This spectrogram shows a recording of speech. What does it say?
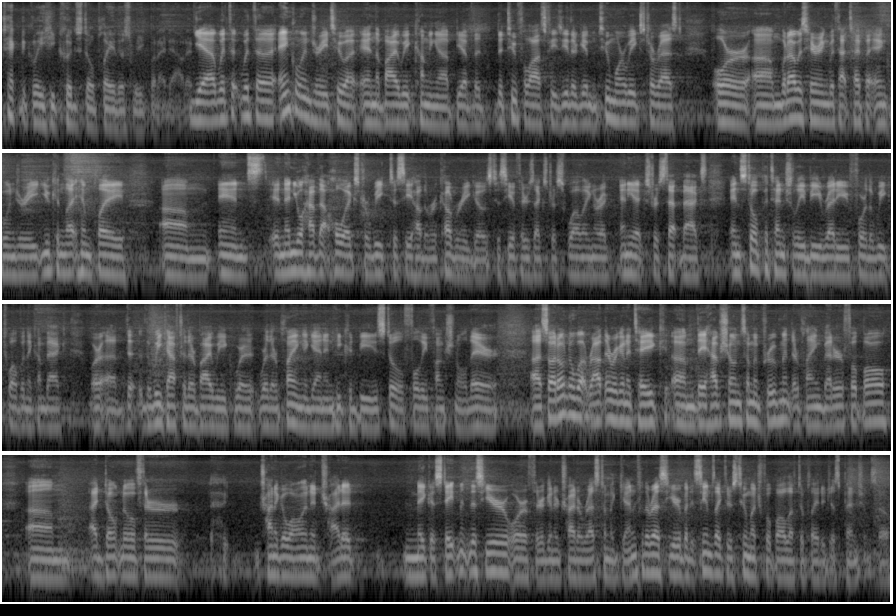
technically he could still play this week, but I doubt it. Yeah, with the, with the ankle injury too, uh, and the bye week coming up, you have the, the two philosophies: either give him two more weeks to rest, or um, what I was hearing with that type of ankle injury, you can let him play, um, and and then you'll have that whole extra week to see how the recovery goes, to see if there's extra swelling or any extra setbacks, and still potentially be ready for the week 12 when they come back. Or uh, the, the week after their bye week, where, where they're playing again, and he could be still fully functional there. Uh, so I don't know what route they were going to take. Um, they have shown some improvement. They're playing better football. Um, I don't know if they're trying to go all in and try to make a statement this year, or if they're going to try to rest him again for the rest of the year. But it seems like there's too much football left to play to just bench him. So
